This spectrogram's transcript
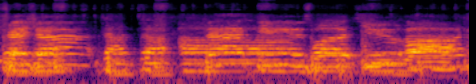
Treasure that is what you are.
